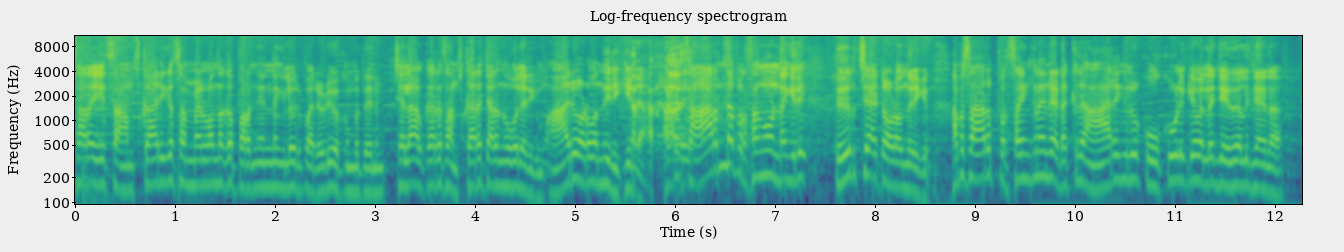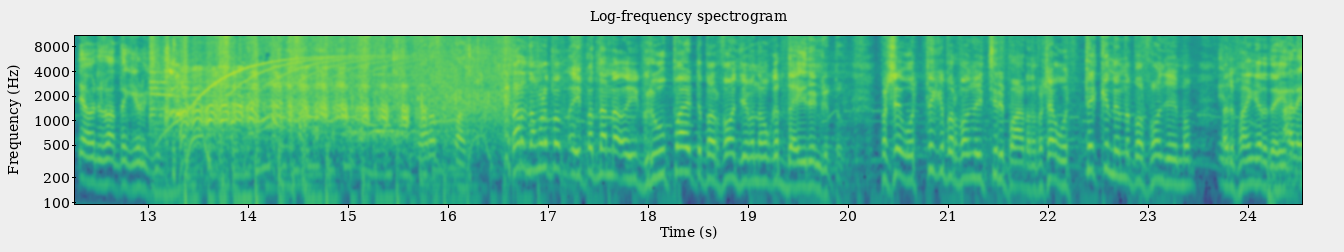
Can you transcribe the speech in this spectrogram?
സാറേ ഈ സാംസ്കാരിക സമ്മേളനം എന്നൊക്കെ പറഞ്ഞിട്ടുണ്ടെങ്കിൽ ഒരു പരിപാടി വെക്കുമ്പോഴത്തേനും ചില ആൾക്കാരുടെ സംസ്കാര ചടങ്ങ് പോലെ ഇരിക്കും. ആരും അവിടെ വന്നിരിക്കില്ല. പക്ഷെ സാറിന്റെ പ്രസംഗം ഉണ്ടെങ്കിൽ തീർച്ചയായിട്ടും അവിടെ വന്നിരിക്കും. അപ്പൊ സാറ് പ്രസംഗിക്കുന്നതിന്റെ ഇടയ്ക്ക് ആരെങ്കിലും ഒരു കൂക്ക് വിളിക്കോ വല്ലതും ചെയ്ത് കളിഞ്ഞാലോ ഞാൻ ഒരു തന്തയ്ക്ക് വിളിക്കും. ഉറപ്പാണ്. സാർ നമ്മളിപ്പം ഇപ്പം തന്നെ ഈ ഗ്രൂപ്പായിട്ട് പെർഫോം ചെയ്യുമ്പോൾ നമുക്ക് ധൈര്യം കിട്ടും. പക്ഷേ ഒറ്റയ്ക്ക് പെർഫോം ചെയ്യുമ്പോൾ ഇച്ചിരി പാടാണ്. പക്ഷേ ഒറ്റയ്ക്ക് നിന്ന് പെർഫോം ചെയ്യുമ്പോൾ അത് ഭയങ്കര ധൈര്യം. അല്ല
